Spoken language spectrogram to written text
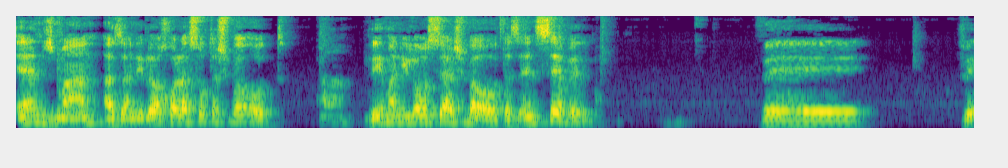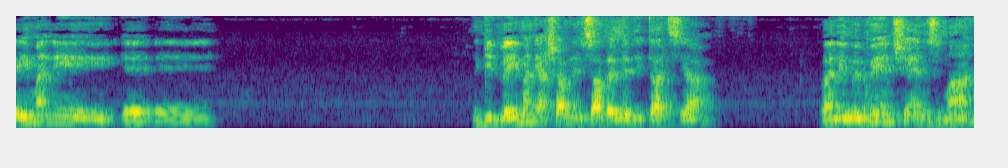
אין זמן, אז אני לא יכול לעשות השוואות. אה, ואם אני לא עושה השוואות, אז אין סבל. ו... ואם אני, אה, אה, נגיד, ואם אני עכשיו נמצא במדיטציה, ואני מבין שאין זמן,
